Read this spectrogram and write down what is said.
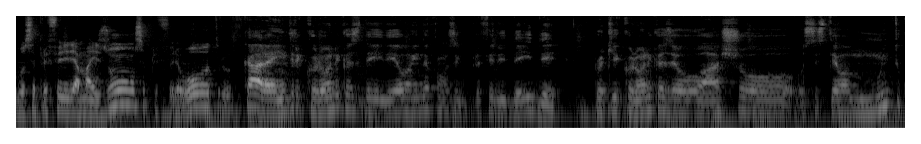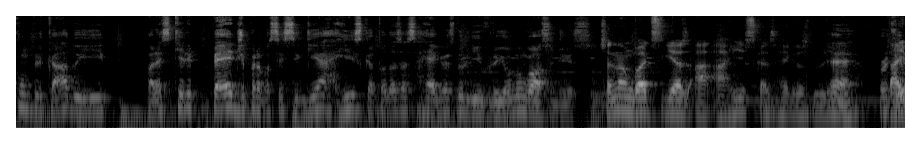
você preferiria mais um? Você prefere o outro? Cara, entre Crônicas e D&D eu ainda consigo preferir D&D. Porque Crônicas eu acho o sistema muito complicado e parece que ele pede pra você seguir à risca todas as regras do livro. E eu não gosto disso. Você não gosta de seguir as, a, a risca, as regras do livro? É, porque... Tá, e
